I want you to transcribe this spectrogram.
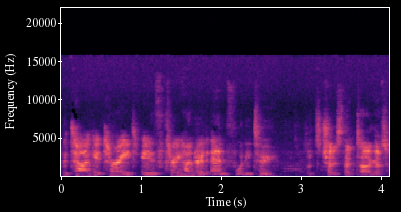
The target to reach is 342. Let's chase that target.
